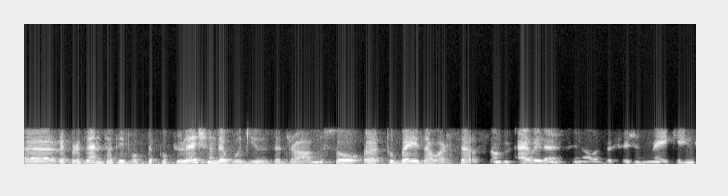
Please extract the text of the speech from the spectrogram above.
uh, representative of the population that would use the drug, so uh, to base ourselves on evidence in our decision making.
